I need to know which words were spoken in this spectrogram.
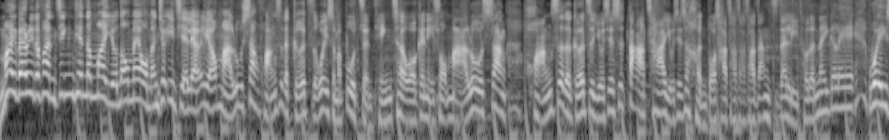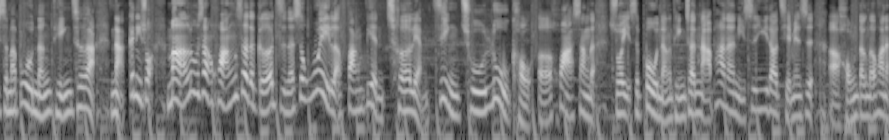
My very 的饭，今天的 My 有 No Man，我们就一起来聊一聊马路上黄色的格子为什么不准停车。我跟你说，马路上黄色的格子有些是大叉，有些是很多叉叉叉叉这样子在里头的那个嘞，为什么不能停车啊？那跟你说，马路上黄色的格子呢，是为了方便车辆进出路口而画上的，所以是不能停车。哪怕呢你是遇到前面是呃红灯的话呢，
